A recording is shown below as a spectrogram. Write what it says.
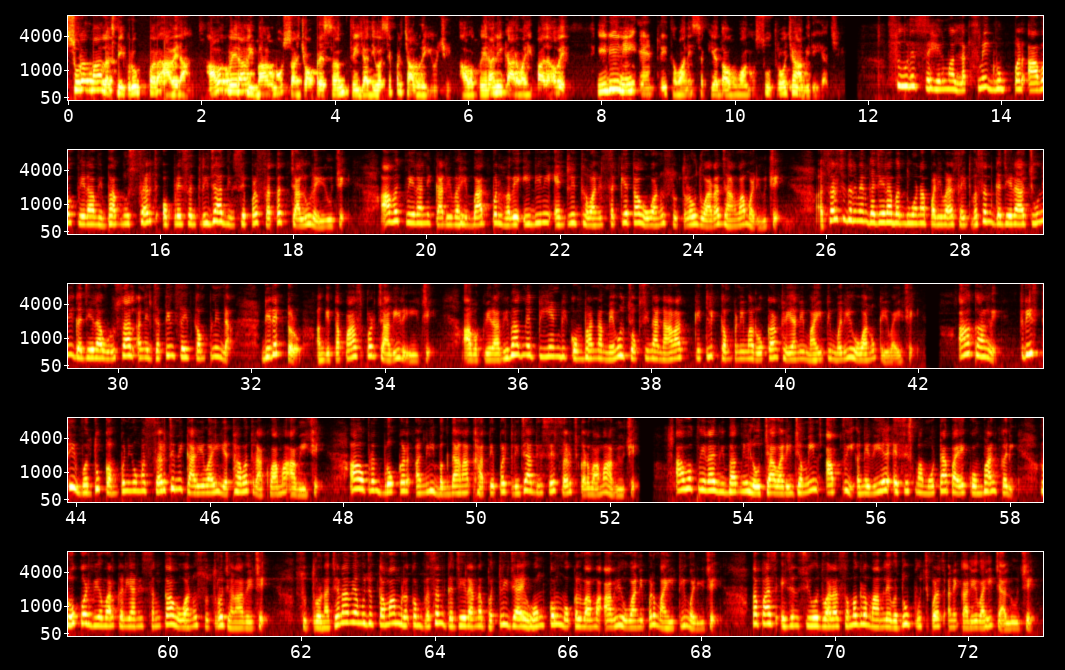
સુરતમાં લક્ષ્મી ગ્રુપ પર આવેલા આવકવેરા વિભાગનું સર્ચ ઓપરેશન ત્રીજા દિવસે પણ ચાલુ રહ્યું છે. આવકવેરાની કાર્યવાહી બાદ હવે ઈડીની એન્ટ્રી થવાની શક્યતા હોવાનું સૂત્રો જણાવી રહ્યા છે. સુરત શહેરમાં લક્ષ્મી ગ્રુપ પર આવકવેરા વિભાગનું સર્ચ ઓપરેશન ત્રીજા દિવસે પણ સતત ચાલુ રહ્યું છે. આવકવેરાની કાર્યવાહી બાદ પણ હવે ઈડીની એન્ટ્રી થવાની શક્યતા હોવાનું સૂત્રો દ્વારા જાણવા મળ્યું છે. સર્ચ દરમિયાન ગજેરા બંધુઓના પરિવાર સહિત વસંત ગજેરા, ચૂની ગજેરા, વૃષાલ અને જતીન સહિત કંપનીના ડિરેક્ટરો અંગે તપાસ પણ ચાલી રહી છે. આવકવેરા વિભાગને પીએનબી કૌભાંડના મેહુલ ચોકસીના નાણાં કેટલીક કંપનીમાં રોકાણ થયાની માહિતી મળી હોવાનું કહેવાય છે. આ કારણે ત્રીસથી વધુ કંપનીઓમાં સર્ચની કાર્યવાહી યથાવત રાખવામાં આવી છે. આ ઉપરાંત બ્રોકર અનિલ બગદાણા ખાતે પણ ત્રીજા દિવસે સર્ચ કરવામાં આવ્યું છે. આવકવેરા વિભાગની લોચાવાળી જમીન આપવી અને રિયલ એસિસમાં મોટા પાયે કૌભાંડ કરી રોકડ વ્યવહાર કર્યાની શંકા હોવાનું સૂત્રો જણાવે છે. સૂત્રોના જણાવ્યા મુજબ, તમામ રકમ વસંત ગજેરાના ભત્રીજાએ હોંગકોંગ મોકલવામાં આવી હોવાની પણ માહિતી મળી છે. તપાસ એજન્સીઓ દ્વારા સમગ્ર મામલે વધુ પૂછપરછ અને કાર્યવાહી ચાલુ છે.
